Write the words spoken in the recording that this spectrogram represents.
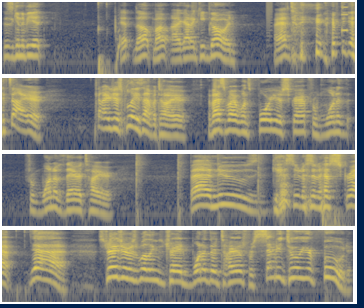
This is gonna be it. Yep. Nope. Well, I gotta keep going. I have to. I have to get a tire. Can I just please have a tire? A passerby wants four year scrap from one of the, for one of their tire. Bad news. Guess who doesn't have scrap? Yeah. Stranger is willing to trade one of their tires for 72 of your food.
